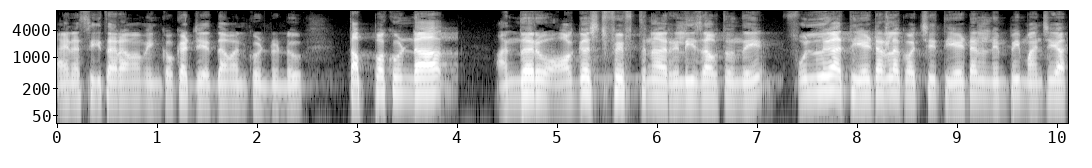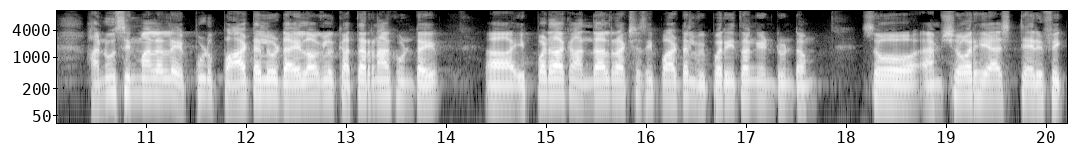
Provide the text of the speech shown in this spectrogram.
ఆయన సీతారామం ఇంకొకటి చేద్దాం అనుకుంటుండు. తప్పకుండా అందరూ ఆగస్ట్ ఫిఫ్త్న రిలీజ్ అవుతుంది. ఫుల్గా థియేటర్లకు వచ్చి థియేటర్లు నింపి మంచిగా హను సినిమాలలో ఎప్పుడు పాటలు డైలాగులు ఖతర్నాక్ ఉంటాయి. ఇప్పటిదాకా అందాల రాక్షసి పాటలు విపరీతంగా వింటుంటాం. సో ఐఎమ్ షూర్ హీ హాస్ టెరిఫిక్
